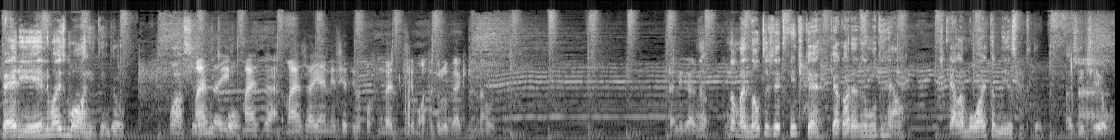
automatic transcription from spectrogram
fere ele, mas morre, entendeu? Nossa, Mas muito aí, bom. mas, a, mas aí a Nancy teve a oportunidade de ser morta pelo Vecna na última. Tá ligado? Não, não, mas não do jeito que a gente quer, que agora é no mundo real. A gente quer ela morta mesmo, entendeu? A gente Ah. e eu.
